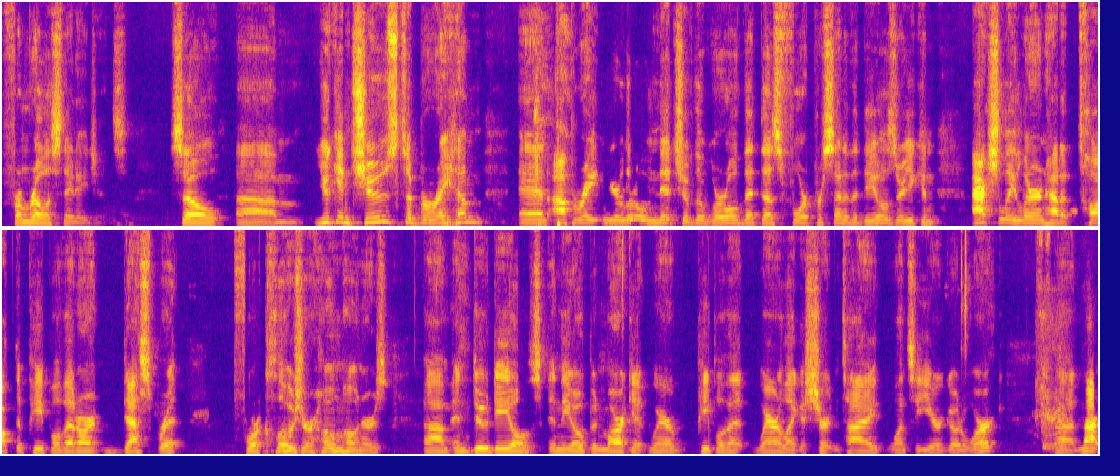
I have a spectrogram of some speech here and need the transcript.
from real estate agents. So um, you can choose to berate them and operate in your little niche of the world that does 4% of the deals, or you can actually learn how to talk to people that aren't desperate foreclosure homeowners um, and do deals in the open market where people that wear like a shirt and tie once a year go to work, uh, not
